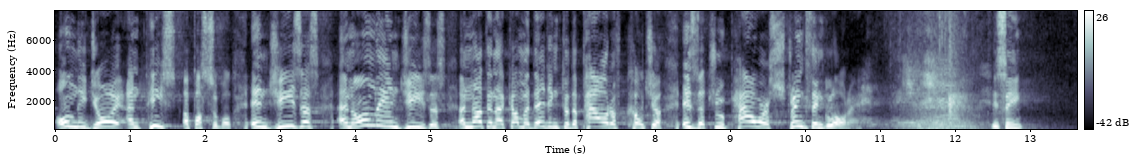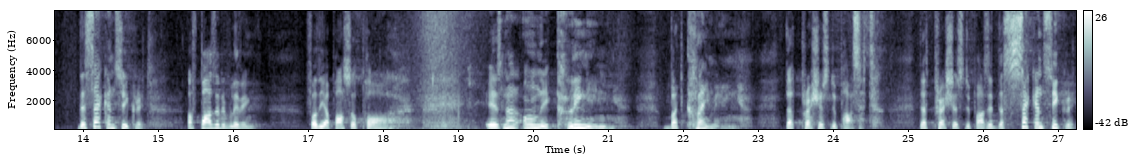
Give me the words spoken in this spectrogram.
only joy and peace are possible. In Jesus, and only in Jesus, and not in accommodating to the power of culture, is the true power, strength, and glory. Amen. You see, the second secret of positive living for the Apostle Paul is not only clinging, but claiming that precious deposit. That precious deposit. The second secret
